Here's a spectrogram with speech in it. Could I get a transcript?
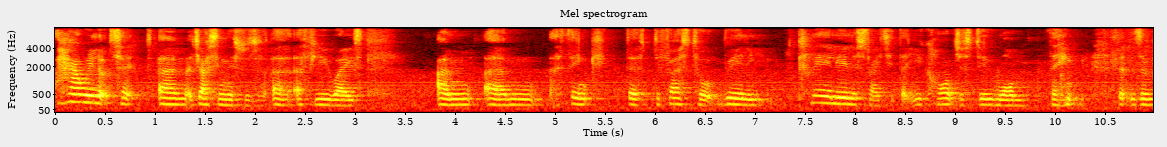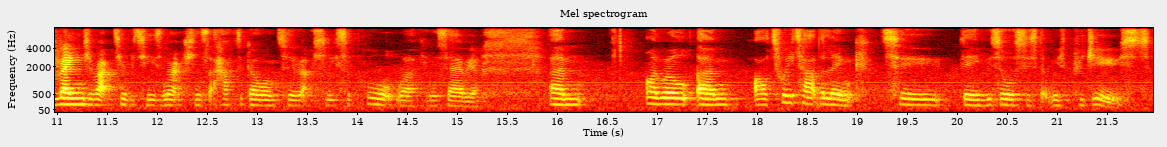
how we looked at um, addressing this was a, a few ways. And um, I think the, the first talk really clearly illustrated that you can't just do one thing, that there's a range of activities and actions that have to go on to actually support work in this area. Um, I will, um, I'll tweet out the link to the resources that we've produced.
